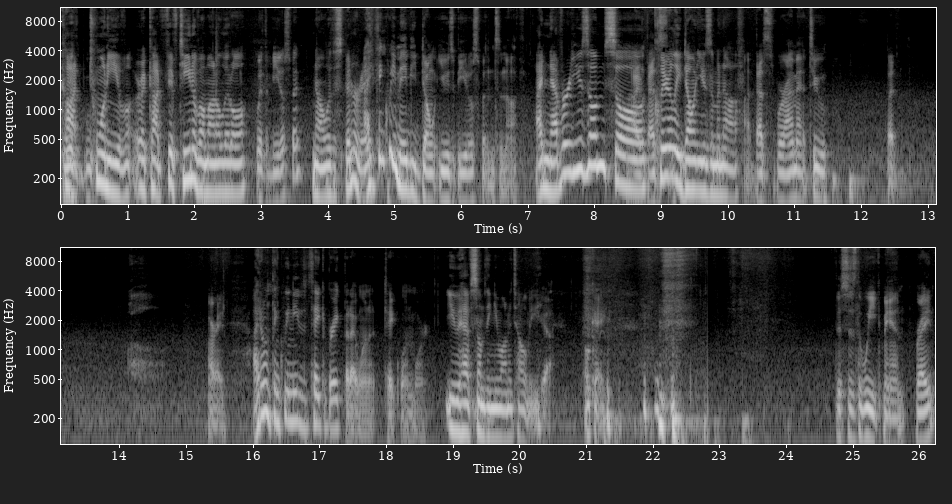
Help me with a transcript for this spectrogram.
caught With- twenty of 'em- or I caught fifteen of them on a little. with a beetle spin. No, with a spinner rig. I think we maybe don't use beetle spins enough. I never use them, so clearly don't use them enough. Uh, That's where I'm at too. But all right, I don't think we need to take a break, but I want to take one more. You have something you want to tell me? Yeah, Okay. this is the week, man. Right?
